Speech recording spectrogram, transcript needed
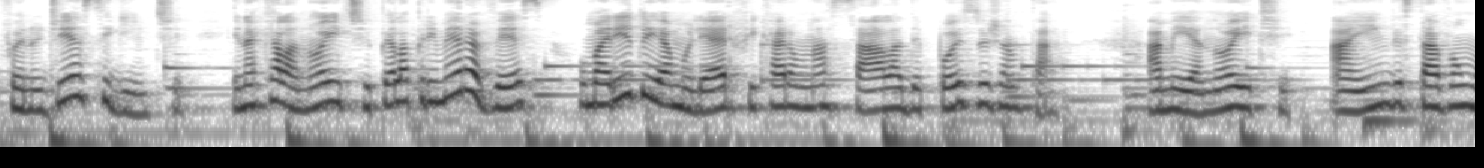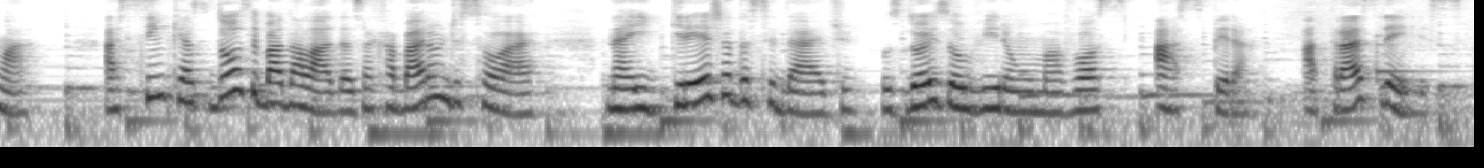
foi no dia seguinte e naquela noite, pela primeira vez, o marido e a mulher ficaram na sala depois do jantar. À meia-noite, ainda estavam lá. Assim que as doze badaladas acabaram de soar, na igreja da cidade, os dois ouviram uma voz áspera atrás deles.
